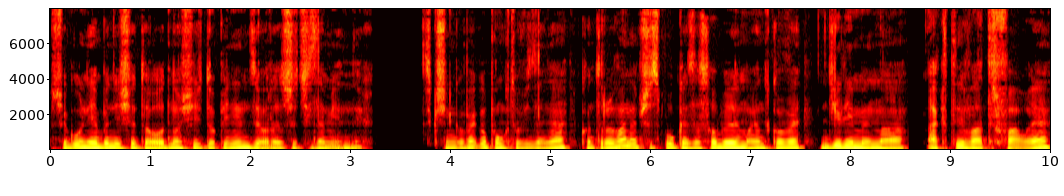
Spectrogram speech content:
szczególnie będzie się to odnosić do pieniędzy oraz rzeczy zamiennych. Z księgowego punktu widzenia kontrolowane przez spółkę zasoby majątkowe dzielimy na aktywa trwałe,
